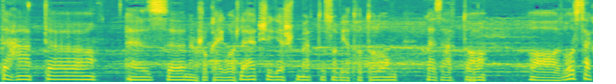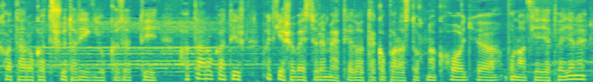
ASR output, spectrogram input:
Tehát ez nem sokáig volt lehetséges, mert a szovjet hatalom lezárta az országhatárokat, sőt a régiók közötti határokat is, majd később egyszerűen megtiltották a parasztoknak, hogy vonatjegyet vegyenek,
